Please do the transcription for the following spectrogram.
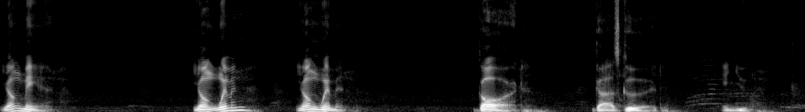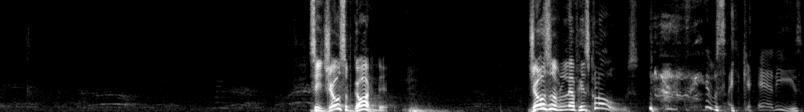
young men, young women, young women, guard God's good in you. See, Joseph guarded it. Joseph left his clothes. he was like, You can have these,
